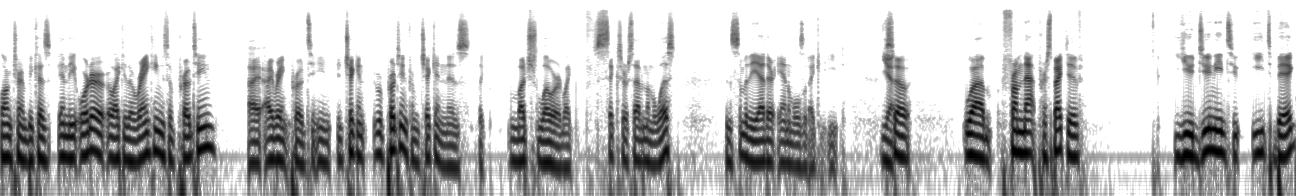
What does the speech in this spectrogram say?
long term because in the order, like the rankings of protein, I, I rank protein chicken protein from chicken is like much lower, like six or seven on the list than some of the other animals that I could eat. Yeah. So, um, from that perspective, you do need to eat big,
